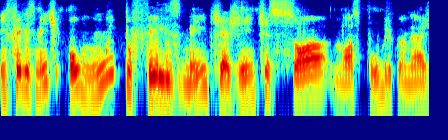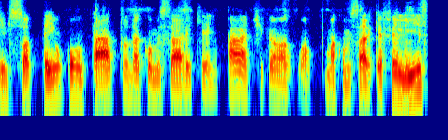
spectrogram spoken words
infelizmente ou muito felizmente, a gente só, nós público, né, a gente só tem o contato da comissária que é empática, uma, uma comissária que é feliz,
